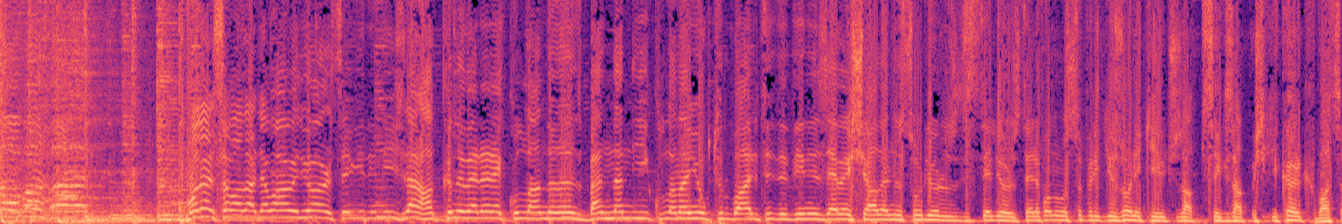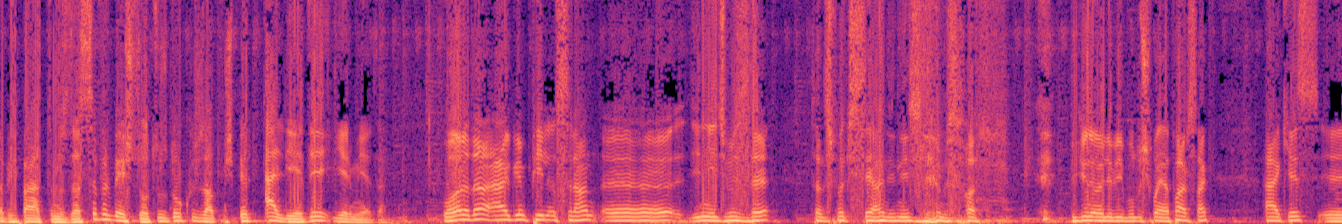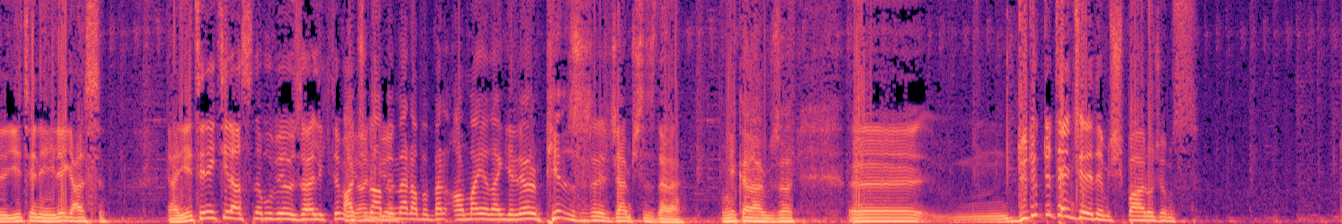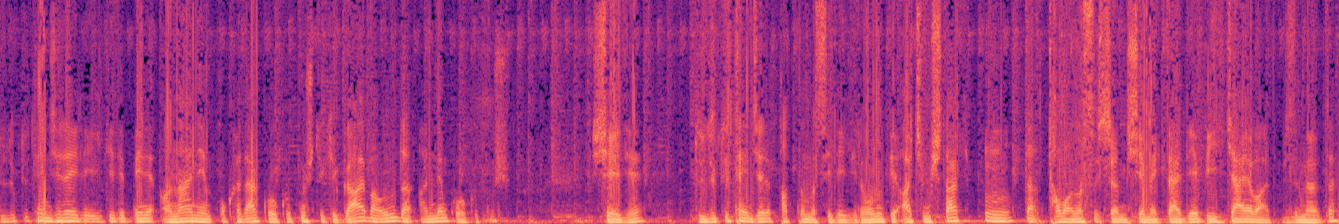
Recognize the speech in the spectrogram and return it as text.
Sabahlar Modern Sabahlar devam ediyor sevgili dinleyiciler. Hakkını vererek kullandığınız benden iyi kullanan yoktur bu aleti dediğiniz ev eşyalarını soruyoruz listeliyoruz. Telefonumuz 0212 368 62 40 WhatsApp ihbar hattımızda 0530 961 57 27. Bu arada her gün pil ısıran e, dinleyicimizle tanışmak isteyen dinleyicilerimiz var. bir gün öyle bir buluşma yaparsak herkes e, yeteneğiyle gelsin. Yani yetenek değil aslında bu bir özellik değil mi? Acun Yani abi bir- merhaba ben Almanya'dan geliyorum pil ısıracağım sizlere. Ne kadar güzel. Ee, düdüklü tencere demiş Bahar hocamız. Düdüklü tencereyle ilgili beni anneannem o kadar korkutmuştu ki galiba onu da annem korkutmuş. Şeydi düdüklü tencere patlaması ile ilgili onu bir açmışlar da tavana sıçramış yemekler diye bir hikaye vardı bizim evde.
